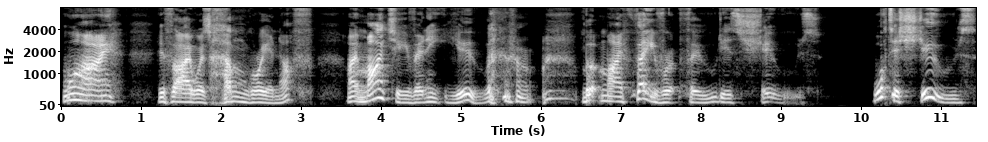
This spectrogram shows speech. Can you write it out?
Why, if I was hungry enough, I might even eat you. but my favourite food is shoes. What are shoes?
